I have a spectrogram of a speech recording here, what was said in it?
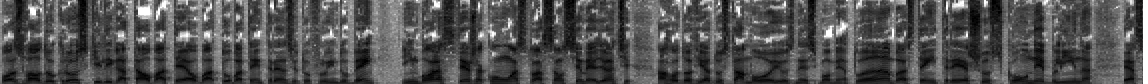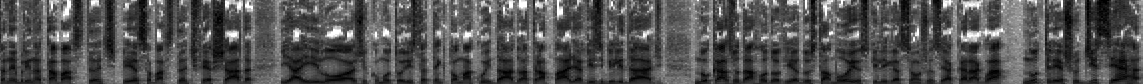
Oswaldo Cruz, que liga Taubaté ao Batuba, tem trânsito fluindo bem embora esteja com uma situação semelhante à rodovia dos Tamoios nesse momento. Ambas têm trechos com neblina. Essa neblina está bastante espessa, bastante fechada, e aí, lógico, o motorista tem que tomar cuidado, atrapalha a visibilidade. No caso da rodovia dos Tamoios, que liga São José a Caraguá, no trecho de serra,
